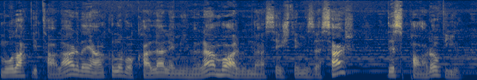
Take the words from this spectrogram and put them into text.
muğlak gitarlar ve yankılı vokallerle mimlenen bu albümden seçtiğimiz eser This Part of You.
